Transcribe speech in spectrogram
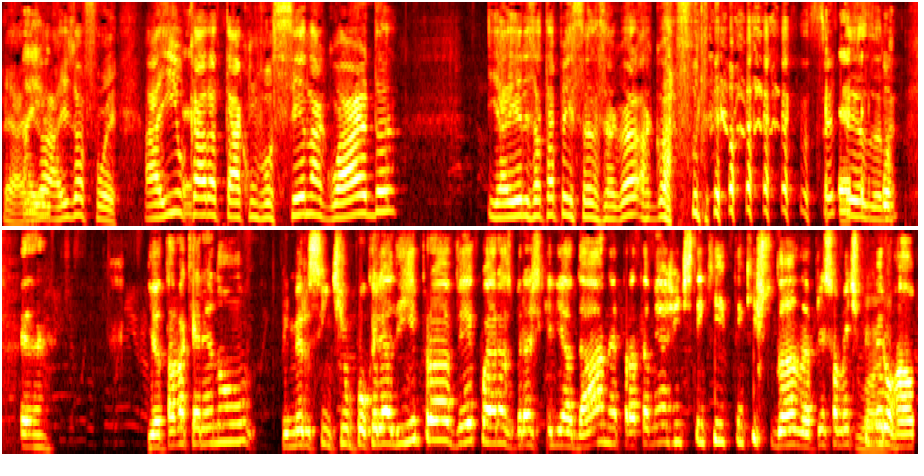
É, aí, aí, já, aí já foi. Aí o é. cara tá com você na guarda e aí ele já tá pensando assim, agora, agora fudeu. certeza, é, né? É. E eu tava querendo primeiro sentir um pouco ele ali para ver quais eram as brechas que ele ia dar, né? Para também a gente tem que tem que ir estudando, né? Principalmente o primeiro round.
